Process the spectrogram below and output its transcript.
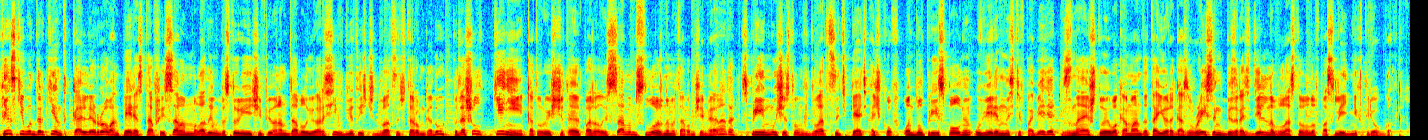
Финский вундеркинд Калли Рованпере, ставший самым молодым в истории чемпионом WRC в 2022 году, подошел к Кении, которую считают, пожалуй, самым сложным этапом чемпионата, с преимуществом в 25 очков. Он был преисполнен уверенности в победе, зная, что его команда Toyota Gazoo Racing безраздельно властвовала в последних трех гонках.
